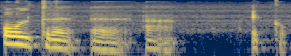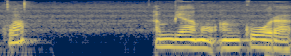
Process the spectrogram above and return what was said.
Oltre eh, a ecco qua. Abbiamo ancora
